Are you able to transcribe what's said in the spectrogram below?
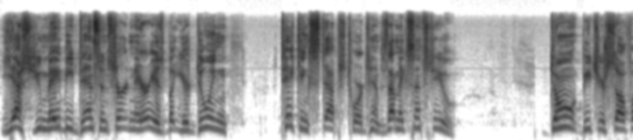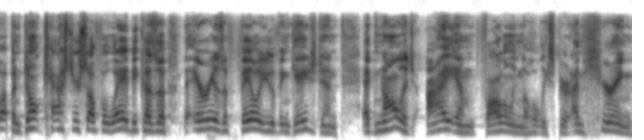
yes, you may be dense in certain areas, but you're doing, taking steps towards Him. Does that make sense to you? Don't beat yourself up and don't cast yourself away because of the areas of failure you've engaged in. Acknowledge, I am following the Holy Spirit. I'm hearing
